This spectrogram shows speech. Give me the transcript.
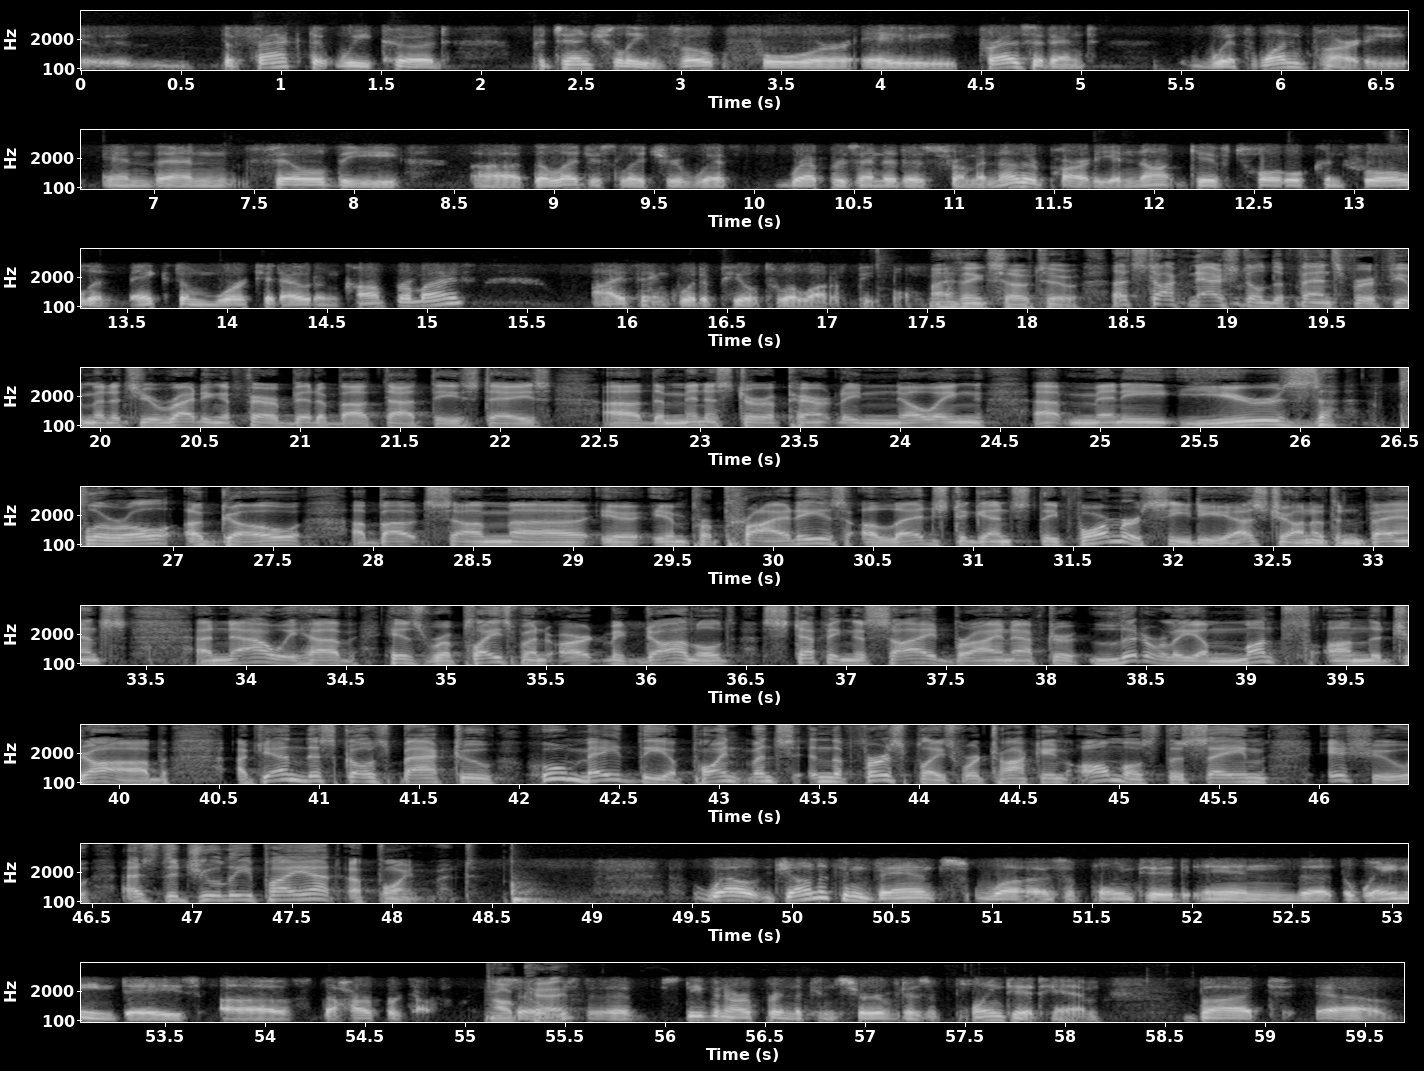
the fact that we could potentially vote for a president with one party and then fill the uh, the legislature with representatives from another party and not give total control and make them work it out and compromise, I think would appeal to a lot of people. I think so too. Let's talk national defense for a few minutes. You're writing a fair bit about that these days. Uh, the minister apparently knowing uh, many years, plural, ago about some uh, improprieties alleged against the former CDS, Jonathan Vance. And now we have his replacement, Art McDonald, stepping aside, Brian, after literally a month on the job. Again, this goes back to who made the appointments in the first place. We're talking almost the same same issue as the Julie Payette appointment. Well, Jonathan Vance was appointed in the, the waning days of the Harper government. Okay. So the, Stephen Harper and the Conservatives appointed him, but uh,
